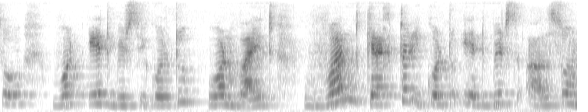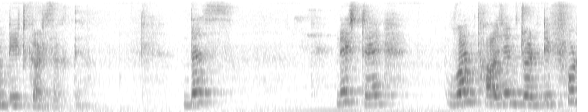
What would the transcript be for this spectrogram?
so one eight bits equal to one byte one character equal to eight bits also हम डीट कर सकते हैं। दस नेक्स्ट है 1024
